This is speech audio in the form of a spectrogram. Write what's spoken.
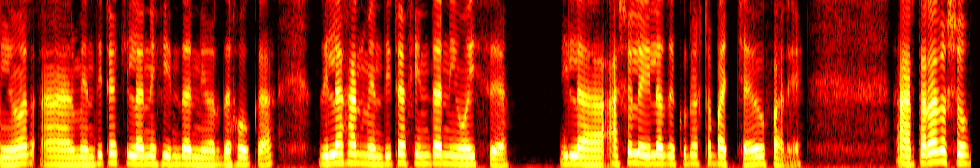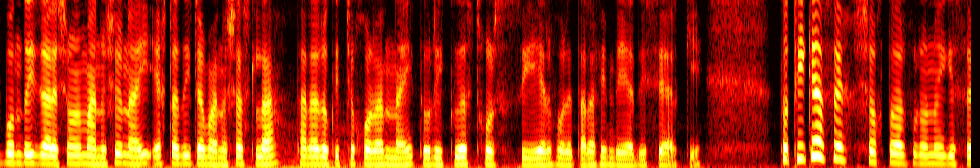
নিয়র আর মেহেন্দিটা খিলানি ফিন্দা নিয়র দেখো কা। জিলা খান মেহেন্দিটা ফিন্দা নিয়ইছে ইলা, আসলে ইলা যে কোনো একটা বাচ্চাও পারে। আর তারারও সব বন্ধই যার সময় মানুষও নাই। একটা, দুইটা মানুষ আসলা। তারারও কিছু করার নাই। তো রিকোয়েস্ট করছি, এরপরে তারা ফিন্দাইয়া দিছে আর কি। তো ঠিক আছে, শখ তো আর পূরণ হয়ে গেছে।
